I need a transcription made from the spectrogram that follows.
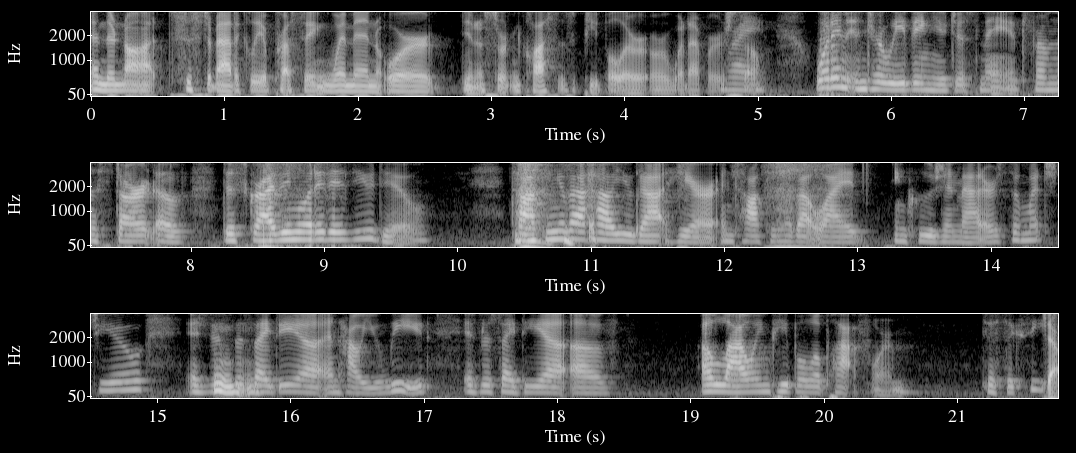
and they're not systematically oppressing women or you know certain classes of people or, or whatever so What an interweaving you just made from the start of describing what it is you do, talking about how you got here, and talking about why inclusion matters so much to you is just Mm-hmm. this idea and how you lead is this idea of allowing people a platform to succeed. Yeah.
